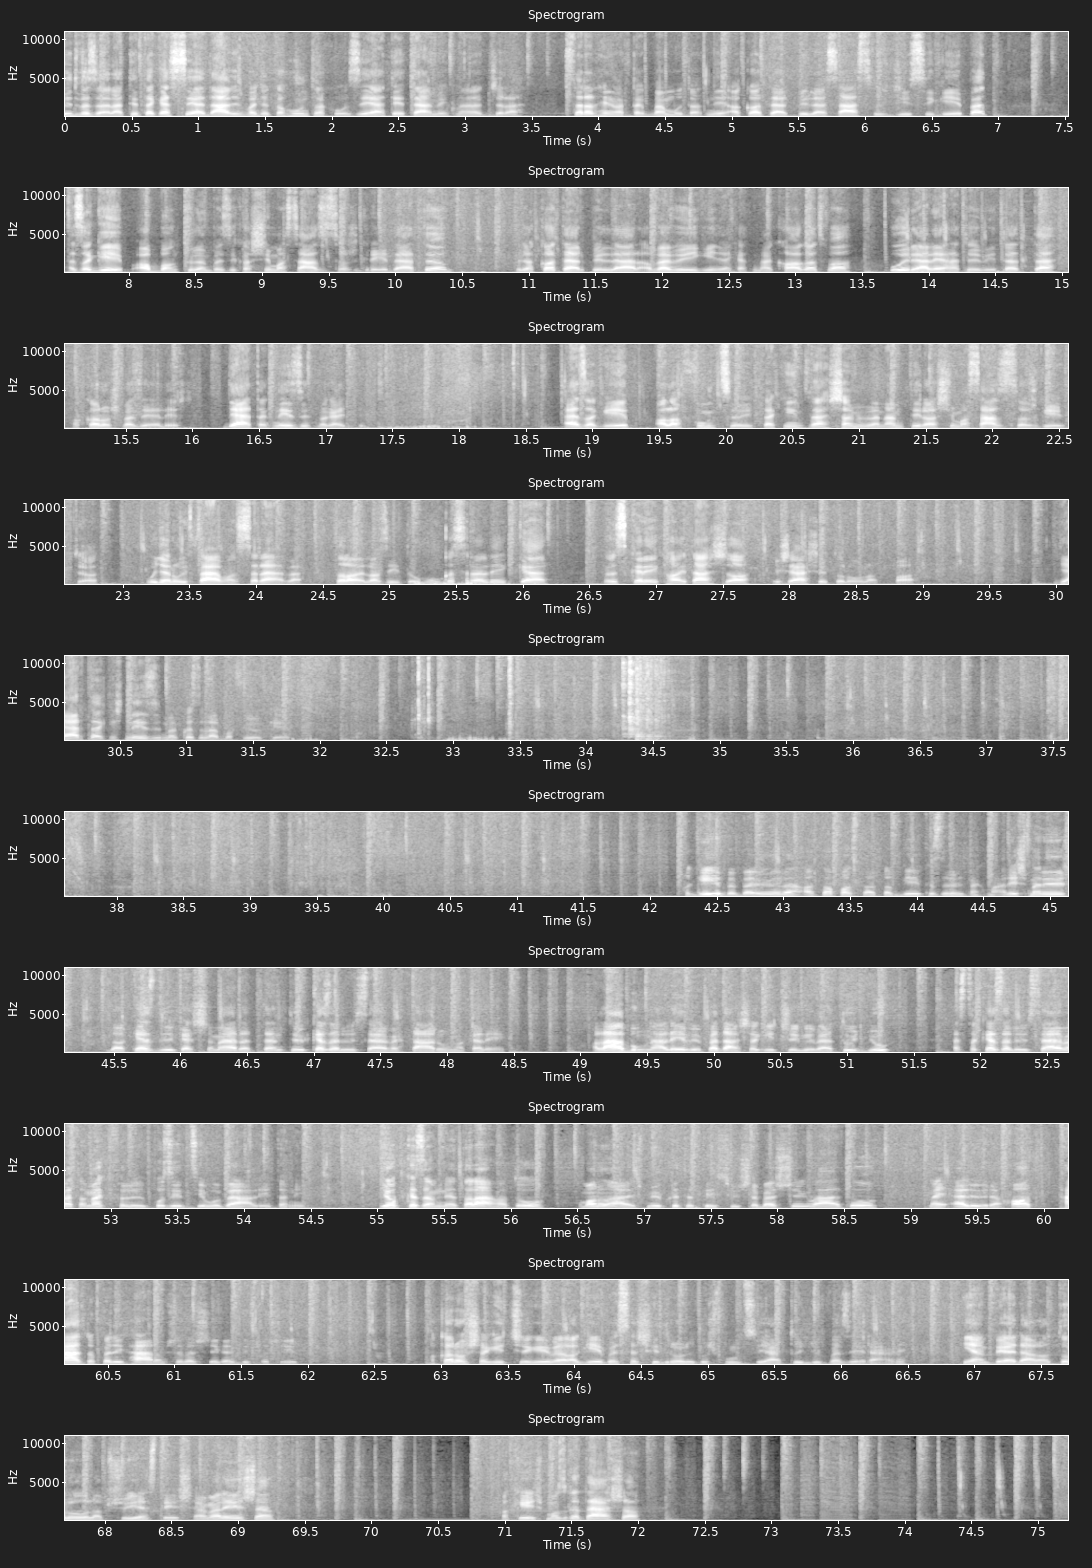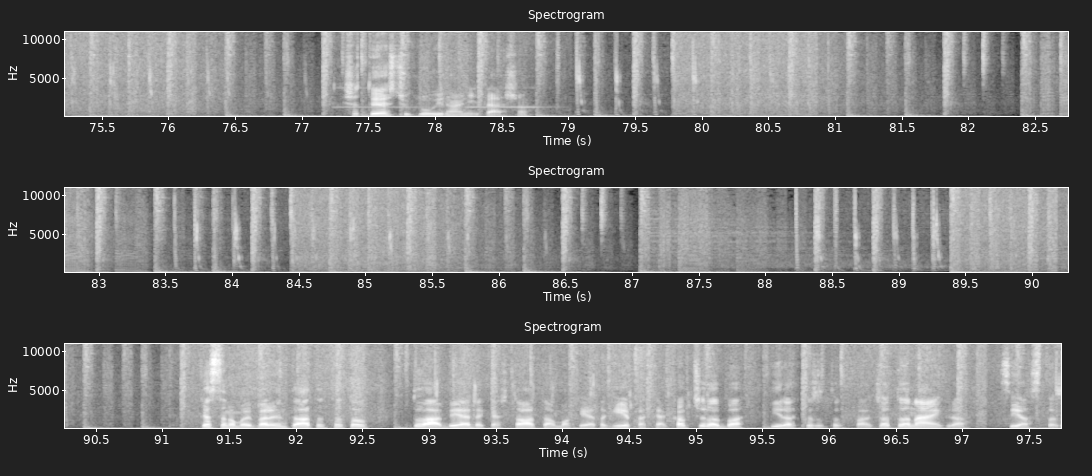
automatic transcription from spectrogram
Üdvözöllek titeket, Szél Dávid vagyok a Huntraco ZRT termékmenedzsere. Szeretném nektek bemutatni a Caterpillar 120 GC gépet. Ez a gép abban különbözik a sima 120-as Gradertől, hogy a Caterpillar a vevő igényeket meghallgatva újra elérhetővé tette a karos vezérlést. Gyertek, nézzük meg együtt! Ez a gép alapfunkcióit tekintve semmiben nem tér a sima 120-as géptől. Ugyanúgy fel van szerelve talajlazító munkaszerelékkel, összkerékhajtással és első tolólappal. Gyertek és nézzük meg közelebb a fülkét. A gépbe beülve a tapasztaltabb gépkezelőknek már ismerős, de a kezdőket sem elrettentő kezelőszervek tárulnak elénk. A lábunknál lévő pedál segítségével tudjuk ezt a kezelőszervet a megfelelő pozícióba beállítani. Jobb kezemnél található a manuális működtetésű sebességváltó, mely előre 6, hátra pedig 3 sebességet biztosít. A karos segítségével a gép összes hidraulikus funkcióját tudjuk vezérelni. Ilyen például a tolólap sűjesztése emelése, a kés mozgatása, és a törzscsukló irányítása. Köszönöm, hogy velünk tartottatok, további érdekes tartalmakért a gépekkel kapcsolatban iratkozzatok fel a csatornáinkra, sziasztok!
